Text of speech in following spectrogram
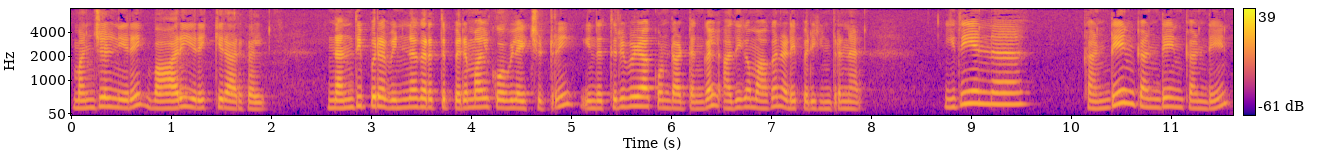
மஞ்சள் நீரை வாரி இறைக்கிறார்கள். நந்திபுர விண்ணகரத்து பெருமாள் கோவிலைச் சுற்றி இந்த திருவிழா கொண்டாட்டங்கள் அதிகமாக நடைபெறுகின்றன. இது என்ன? கண்டேன் கண்டேன் கண்டேன்.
